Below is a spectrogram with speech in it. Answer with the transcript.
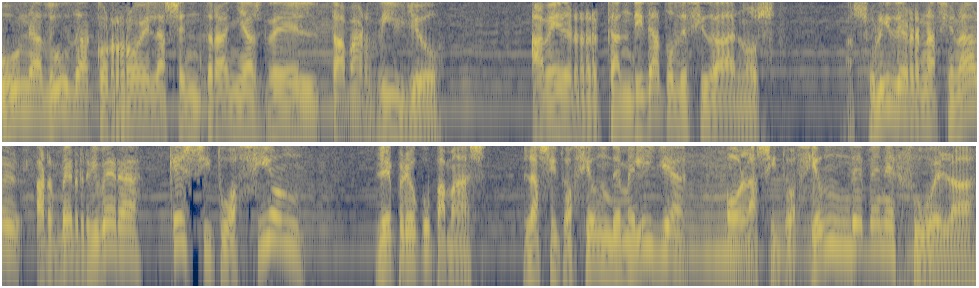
Una duda corroe las entrañas del tabardillo. A ver, candidato de Ciudadanos, a su líder nacional, Arbert Rivera, ¿qué situación le preocupa más? ¿La situación de Melilla o la situación de Venezuela?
